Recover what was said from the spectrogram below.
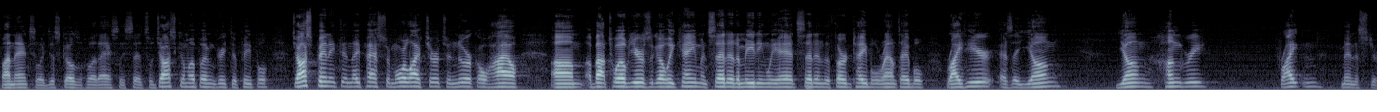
financially. Just goes with what Ashley said. So Josh, come up and greet the people. Josh Pennington, they pastor More Life Church in Newark, Ohio. Um, about 12 years ago, he came and sat at a meeting we had, sat in the third table, round table right here as a young, young, hungry, frightened minister.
